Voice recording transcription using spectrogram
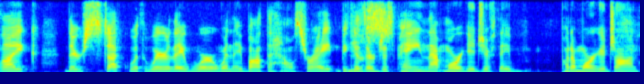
like they're stuck with where they were when they bought the house, right? Because they're just paying that mortgage if they put a mortgage on.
